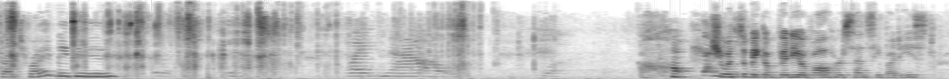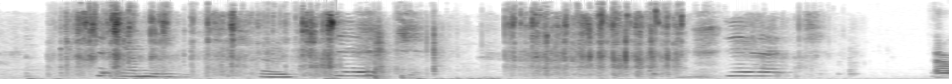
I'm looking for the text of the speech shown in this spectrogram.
That's right, baby. Right now. Oh, she wants to make a video of all her Scentsy buddies. Sit and move. Okay. Sit. Sit. All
